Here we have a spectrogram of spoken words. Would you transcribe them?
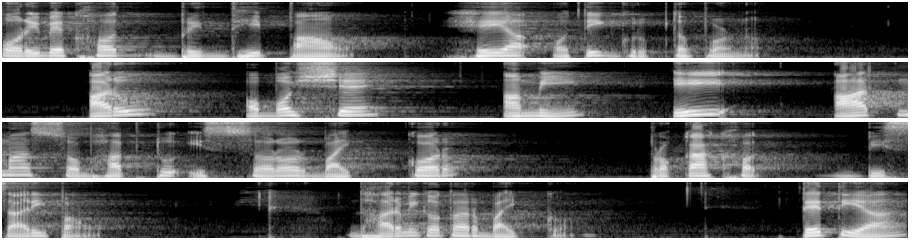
পৰিৱেশত বৃদ্ধি পাওঁ সেয়া অতি গুৰুত্বপূৰ্ণ। আৰু অৱশ্যে আমি এই আত্মা স্বভাৱটো ঈশ্বৰৰ বাক্যৰ প্ৰকাশত বিচাৰি পাওঁ। ধাৰ্মিকতাৰ বাক্য। তেতিয়া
